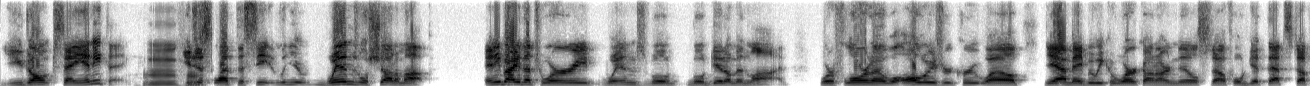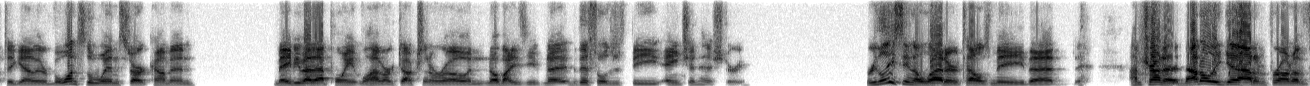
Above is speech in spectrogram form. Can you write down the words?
you don't say anything. mm-hmm. You just let the see your wins will shut them up. Anybody that's worried, wins will will get them in line. Where Florida will always recruit well. Yeah, maybe we could work on our nil stuff. We'll get that stuff together. But once the wins start coming, maybe by that point we'll have our ducks in a row, and nobody's even. no, This will just be ancient history. Releasing a letter tells me that I'm trying to not only get out in front of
